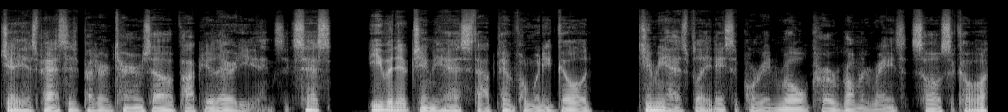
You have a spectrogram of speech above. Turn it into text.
Jey has passed his brother in terms of popularity and success, even if Jimmy has stopped him from winning gold. Jimmy has played a supporting role for Roman Reigns and Solo Sikoa,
